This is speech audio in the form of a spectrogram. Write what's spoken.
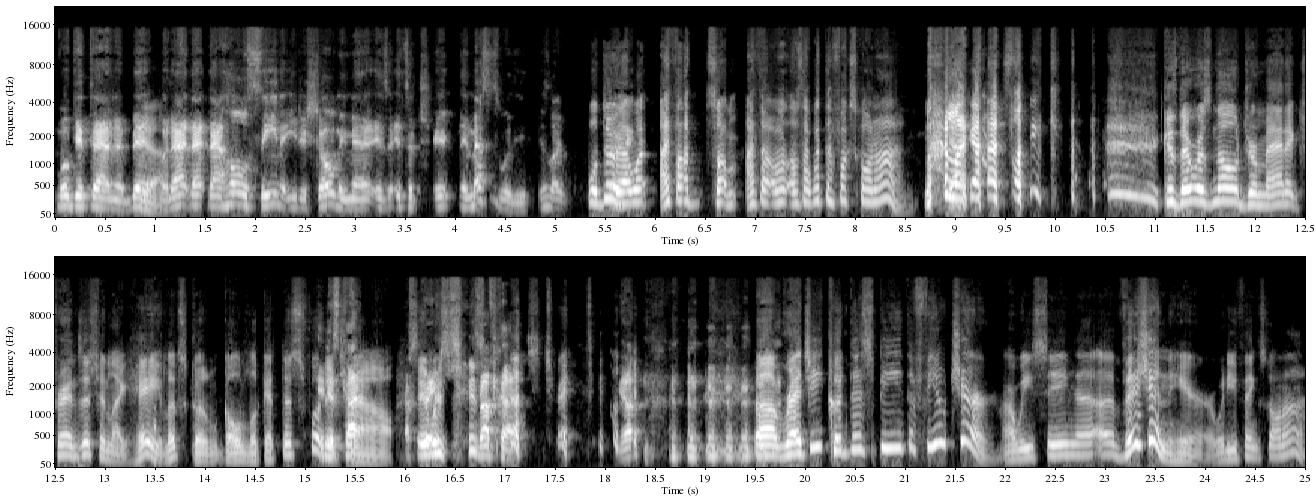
we'll get to that in a bit. Yeah. But that, that that whole scene that you just showed me, man, is it's a it, it messes with you. It's like well dude I, I thought something i thought i was like what the fuck's going on like it's like because there was no dramatic transition. Like, hey, let's go go look at this footage now. A It was just rough cut. straight. Yep. Uh, Reggie, could this be the future? Are we seeing a, a vision here? What do you think's going on?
